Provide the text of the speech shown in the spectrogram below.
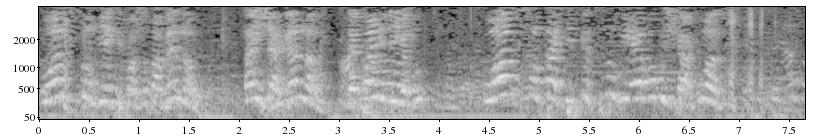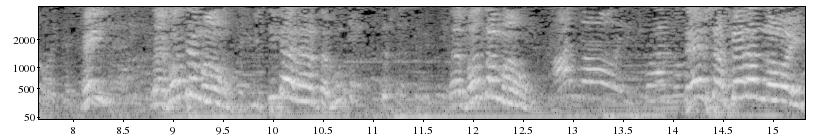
Quantos vão vir aqui, pastor? Tá vendo não? Tá enxergando não? Depois me diga, viu? Quantos vão estar aqui? Porque se não vier, eu vou buscar. Quantos? Hein? Levante a mão e se garanta? Levanta a mão. À noite. Sexta-feira à noite.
